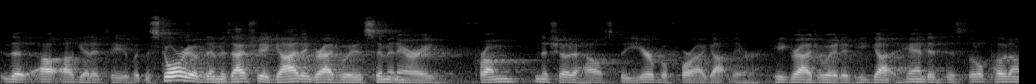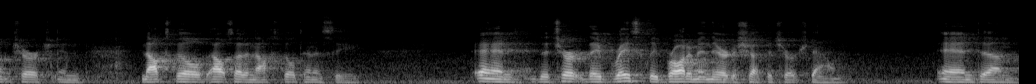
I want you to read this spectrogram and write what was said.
The, I'll, I'll get it to you. But the story of them is actually a guy that graduated seminary from Nashotah House the year before I got there. He graduated. He got handed this little podunk church in Knoxville, outside of Knoxville, Tennessee. And the church, they basically brought him in there to shut the church down. And um,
